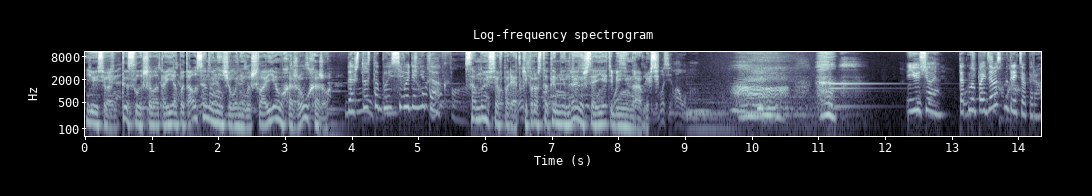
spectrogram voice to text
Юсюань, ты слышал это, я пытался, но ничего не вышло. Я ухожу, ухожу. Да что с тобой сегодня не так? Со мной все в порядке, просто ты мне нравишься, а я тебе не нравлюсь. Юсюань, так мы пойдем смотреть оперу?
